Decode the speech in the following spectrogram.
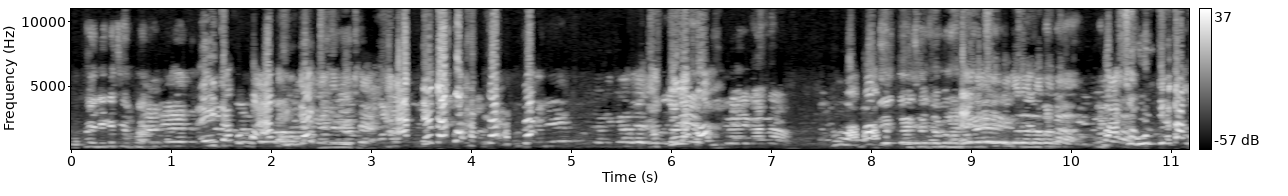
কোথায় লেগেছে আপনার এই দেখো পা ভেঙে হাঁটতে দেখো হাঁটতে হাঁটতে। হাঁটতে দেখো। বাবা। কিসের জন্য হয়েছে বাসে উল্টে গেল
